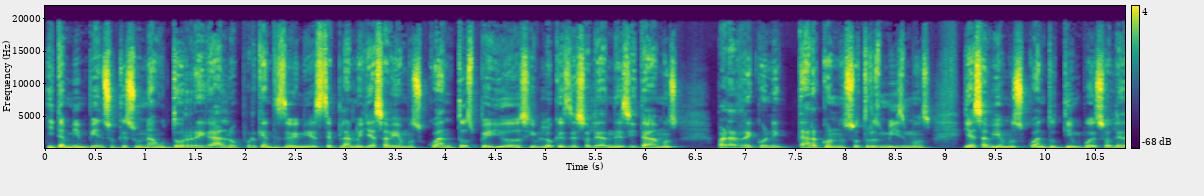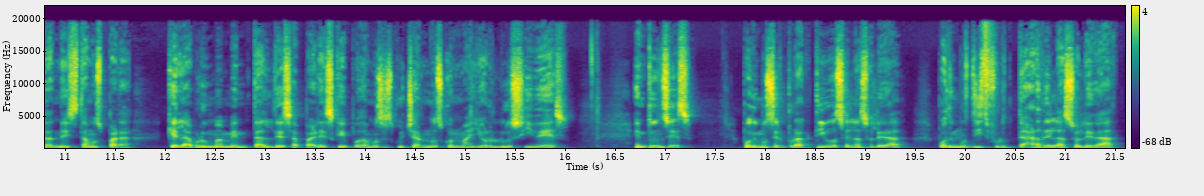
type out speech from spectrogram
Y también pienso que es un autorregalo, porque antes de venir a este plano ya sabíamos cuántos periodos y bloques de soledad necesitábamos para reconectar con nosotros mismos, ya sabíamos cuánto tiempo de soledad necesitamos para que la bruma mental desaparezca y podamos escucharnos con mayor lucidez. Entonces, podemos ser proactivos en la soledad, podemos disfrutar de la soledad,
